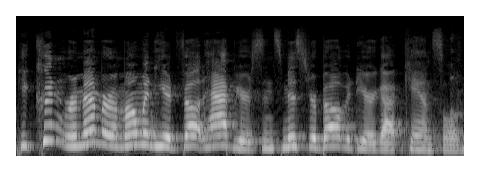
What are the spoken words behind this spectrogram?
He couldn't remember a moment he had felt happier since Mr. Belvedere got canceled.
